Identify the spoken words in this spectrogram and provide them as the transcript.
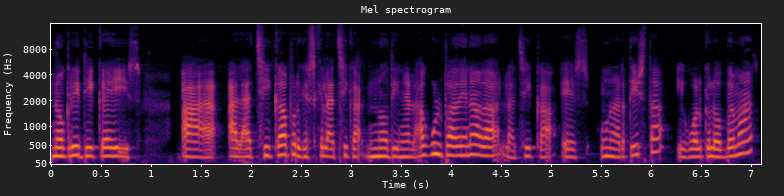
no critiquéis a, a la chica porque es que la chica no tiene la culpa de nada. La chica es una artista, igual que los demás.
